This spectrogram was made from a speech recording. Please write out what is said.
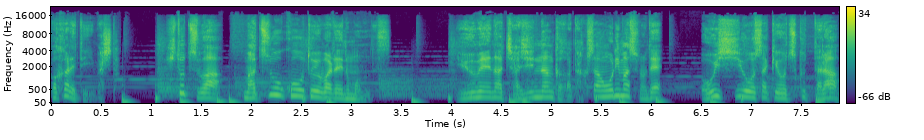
分かれていました。一つは松尾香と呼ばれるものです。有名な茶人なんかがたくさんおりますので美味しいお酒を作ったら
